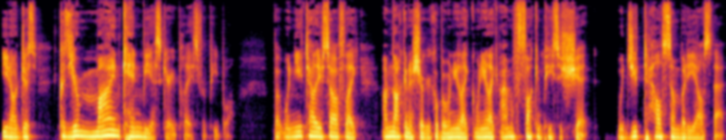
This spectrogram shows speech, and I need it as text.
you know, just because your mind can be a scary place for people. But when you tell yourself, like, I'm not going to sugarcoat, but when you're like, when you're like, I'm a fucking piece of shit, would you tell somebody else that?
